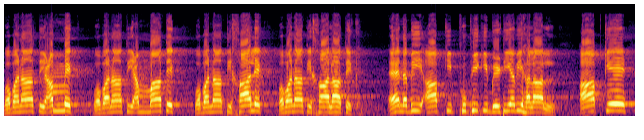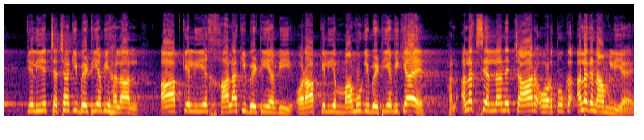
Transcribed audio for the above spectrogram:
वह बनाती अम्मिक वह बनाती अम्मातिक वह बनाती खालिक वह बनाती खालातिक। ए नबी, आपकी फूफी की बेटियाँ भी हलाल, आपके के लिए चचा की बेटियाँ भी हलाल, आपके लिए खाला की बेटियाँ भी और आपके लिए मामू की बेटियाँ भी क्या है? हल, अलग से अल्लाह ने चार औरतों का अलग नाम लिया है।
